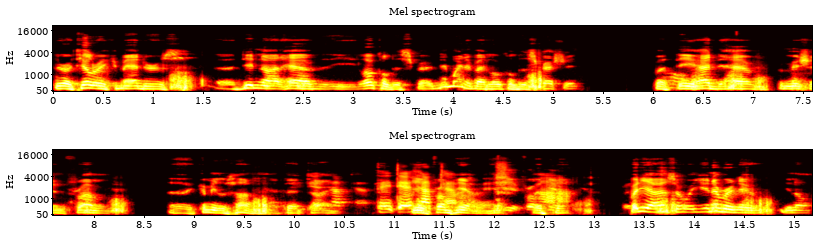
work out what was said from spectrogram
their artillery commanders uh, did not have the local discretion. They might have had local discretion, but they had to have permission from uh, Kim Il Sung at that time. they did Yeah, have to from have him. permission. But, uh, but yeah, so you never knew, you know.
